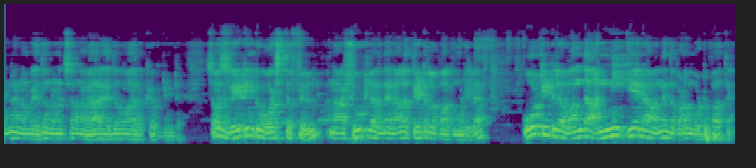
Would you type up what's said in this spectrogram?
என்ன நம்ம எதுவும் நினச்சோம் ஆனால் வேறு எதுவாக இருக்குது அப்படின்ட்டு. So was waiting to watch the film நான் ஷூட்டில் இருந்தேன் என்னால் தேட்டரில் பார்க்க முடியல. ஓடிடியில் வந்த அன்னிக்கே நான் வந்து இந்த படம் போட்டு பார்த்தேன்.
